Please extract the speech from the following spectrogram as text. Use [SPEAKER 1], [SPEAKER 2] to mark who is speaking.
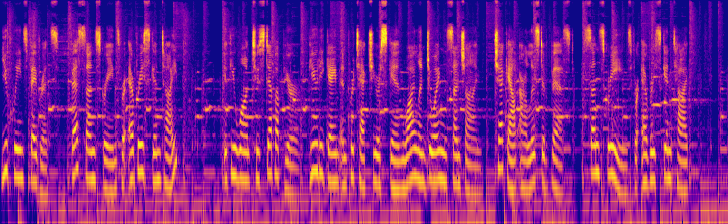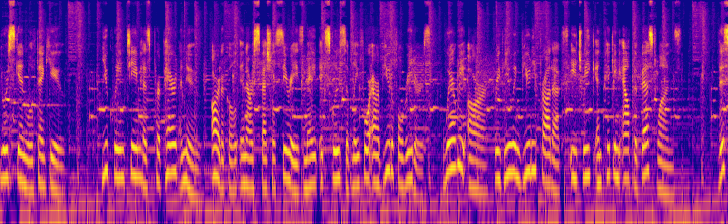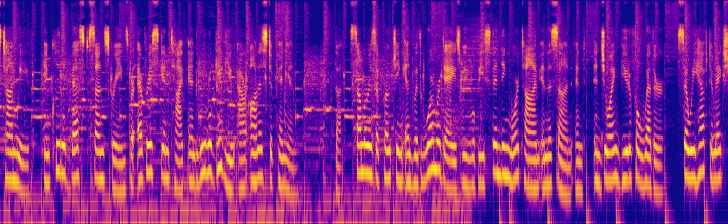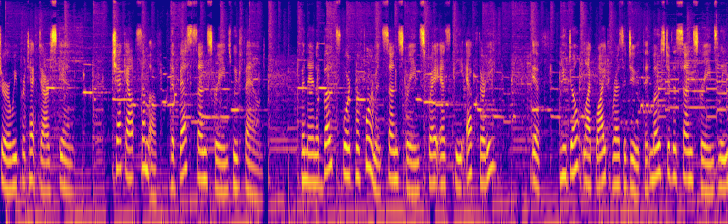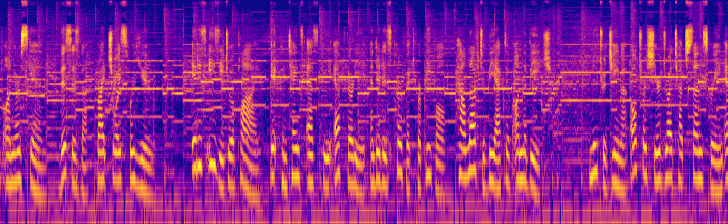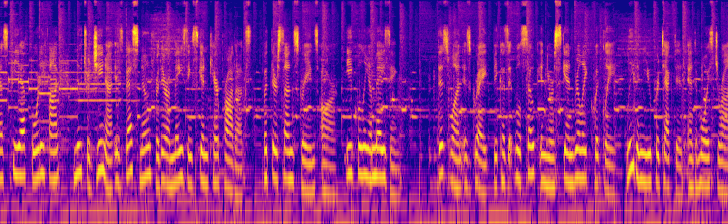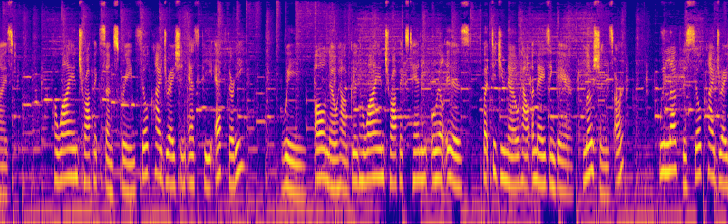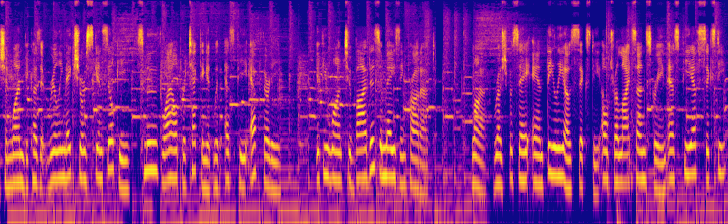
[SPEAKER 1] YouQueen's favorites, best sunscreens for every skin type? If you want to step up your beauty game and protect your skin while enjoying the sunshine, check out our list of best sunscreens for every skin type. Your skin will thank you. YouQueen team has prepared a new article in our special series made exclusively for our beautiful readers, where we are reviewing beauty products each week and picking out the best ones. This time we've included best sunscreens for every skin type and we will give you our honest opinion. The summer is approaching and with warmer days we will be spending more time in the sun and enjoying beautiful weather, so we have to make sure we protect our skin. Check out some of the best sunscreens we've found. Banana Boat Sport Performance Sunscreen Spray SPF 30 If you don't like white residue that most of the sunscreens leave on your skin, this is the right choice for you. It is easy to apply, it contains SPF 30 and it is perfect for people who love to be active on the beach. Neutrogena Ultra Sheer Dry Touch Sunscreen SPF 45 Neutrogena is best known for their amazing skincare products, but their sunscreens are equally amazing. This one is great because it will soak in your skin really quickly, leaving you protected and moisturized. Hawaiian Tropic Sunscreen Silk Hydration SPF 30 We all know how good Hawaiian Tropics tanning oil is, but did you know how amazing their lotions are? We love the Silk Hydration one because it really makes your skin silky, smooth while protecting it with SPF 30. If you want to buy this amazing product, La Roche-Posay Anthelio 60 Ultra Light Sunscreen SPF 60.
